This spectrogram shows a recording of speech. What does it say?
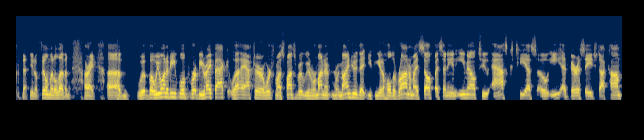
you know, film at 11. All right. Um, but we want to be, we'll be right back after a word from our sponsor. But we remind, remind you that you can get a hold of Ron or myself by sending an email to asktsoe at verasage.com.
